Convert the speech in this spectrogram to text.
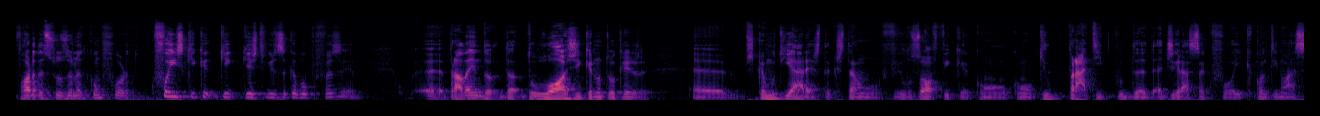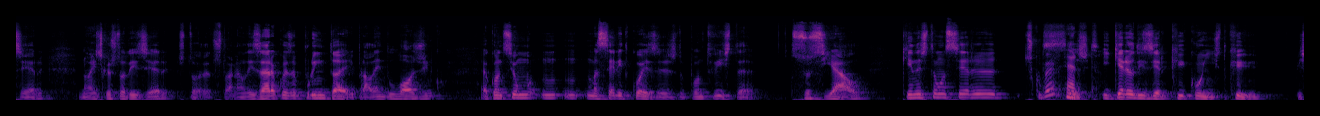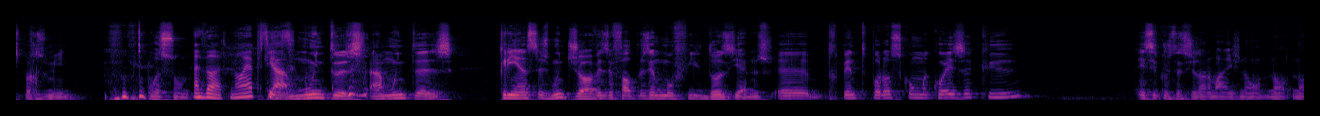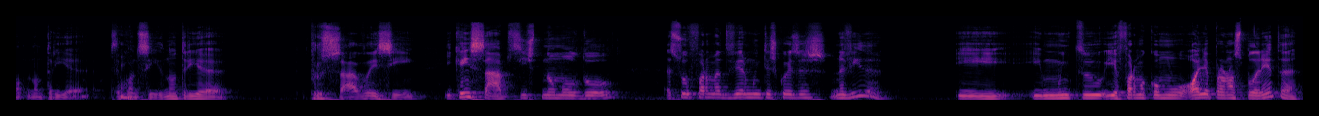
fora da sua zona de conforto. Que foi isso que, que, que este vírus acabou por fazer. Uh, para além do, do, do lógico, eu não estou a querer uh, escamotear esta questão filosófica com, com aquilo prático da, da, desgraça que foi e que continua a ser. Não é isso que eu estou a dizer, estou, estou a analisar a coisa por inteiro e para além do lógico, aconteceu uma, uma série de coisas do ponto de vista social que ainda estão a ser eh, descobertas. Certo. E quero dizer que com isto, que, isto para resumir o assunto. Adoro, não é preciso. há, muitos, há muitas crianças, muito jovens, eu falo, por exemplo, meu filho de 12 anos, uh, de repente deparou-se com uma coisa que em circunstâncias normais não, não, não, não teria Sim. acontecido, não teria processado em si. E quem sabe se isto não moldou a sua forma de ver muitas coisas na vida. E, e, muito, e a forma como olha para o nosso planeta,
